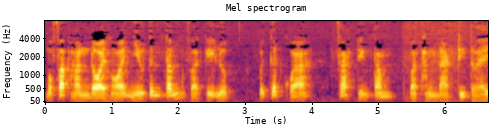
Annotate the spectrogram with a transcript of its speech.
Một pháp hành đòi hỏi nhiều tinh tấn và kỷ luật với kết quả phát triển tâm và thành đạt trí tuệ.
